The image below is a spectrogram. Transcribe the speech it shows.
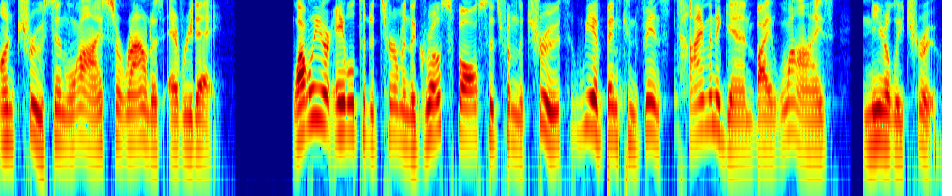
untruths, and lies surround us every day. While we are able to determine the gross falsehoods from the truth, we have been convinced time and again by lies nearly true.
